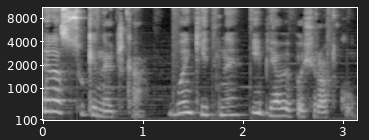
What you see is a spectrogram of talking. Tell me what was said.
Teraz sukieneczka, błękitny i biały po środku.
